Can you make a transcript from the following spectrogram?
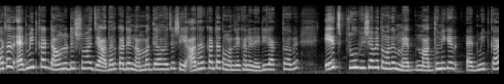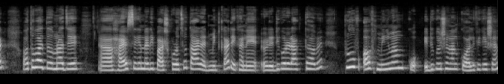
অর্থাৎ অ্যাডমিট কার্ড ডাউনলোডের সময় যে আধার কার্ডের নাম্বার দেওয়া হয়েছে, সেই আধার কার্ডটা তোমাদের এখানে রেডি রাখতে হবে। এজ প্রুফ হিসাবে তোমাদের মাধ্যমিকের অ্যাডমিট কার্ড অথবা তোমরা যে হায়ার সেকেন্ডারি পাস করেছ, তার অ্যাডমিট কার্ড এখানে রেডি করে রাখতে হবে। Proof of minimum educational qualification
